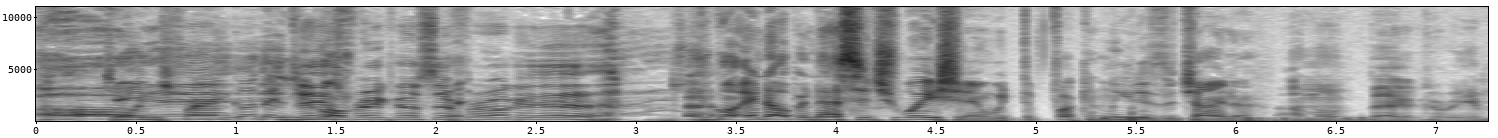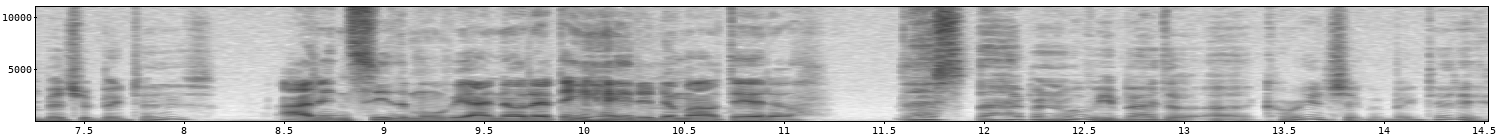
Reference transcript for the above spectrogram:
oh, James yeah, Franco, Yeah, you James gon- Franco, Seth Rogen. Yeah. You're gonna end up in that situation with the fucking leaders of China. I'm a bag of Korean bitch with big titties. I didn't see the movie. I know that they hated him out there though. That's that happened in the movie. He bagged a uh, Korean chick with big titties.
